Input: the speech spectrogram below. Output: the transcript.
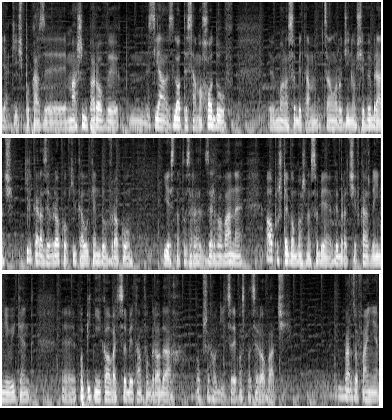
jakieś pokazy maszyn parowych, mm, zloty samochodów, Y, można sobie tam całą rodziną się wybrać. Kilka razy w roku, kilka weekendów w roku jest na to zarezerwowane, a oprócz tego można sobie wybrać się w każdy inny weekend, y, popiknikować sobie tam w ogrodach, poprzechodzić sobie, pospacerować. Bardzo fajnie,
